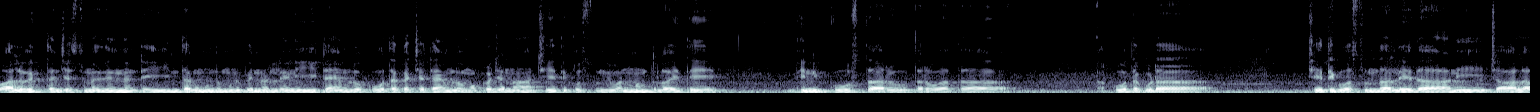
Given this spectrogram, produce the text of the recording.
వాళ్ళు వ్యక్తం చేస్తున్నది ఏంటంటే ఇంతకుముందు మునిపెన్నడు లేని ఈ టైంలో కోతకొచ్చే టైంలో మొక్కజొన్న చేతికి వస్తుంది వన్ మంత్లో అయితే దీన్ని కోస్తారు. తర్వాత ఆ కోత కూడా చేతికి వస్తుందా లేదా అని చాలా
